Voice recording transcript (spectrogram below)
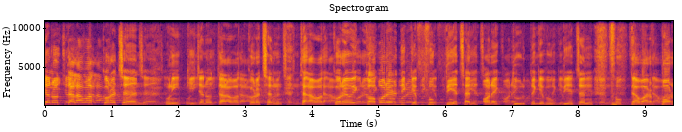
যেন তেলাওয়াত করেছেন? উনি কি যেন তেলাওয়াত করেছেন? তেলাওয়াত করে ওই কবরের দিকে ফুক দিয়েছেন অনেক দূর থেকে ফুক দিয়েছেন। ফুক দেওয়ার পর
